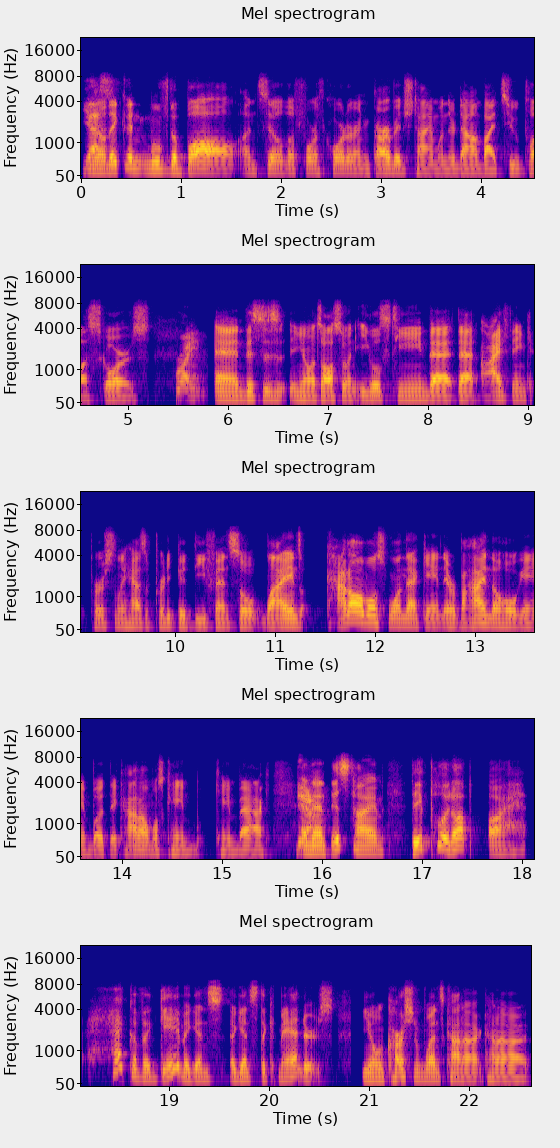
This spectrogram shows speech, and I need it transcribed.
Yes, You know, they couldn't move the ball until the fourth quarter in garbage time when they're down by two plus scores. right. And this is, you know, it's also an Eagles team that that I think personally has a pretty good defense. So Lions kind of almost won that game. They were behind the whole game, but they kind of almost came came back. Yeah. And then this time they put up a heck of a game against against the Commanders. You know, Carson Wentz kind of kind of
